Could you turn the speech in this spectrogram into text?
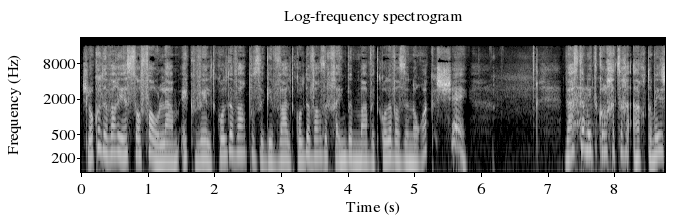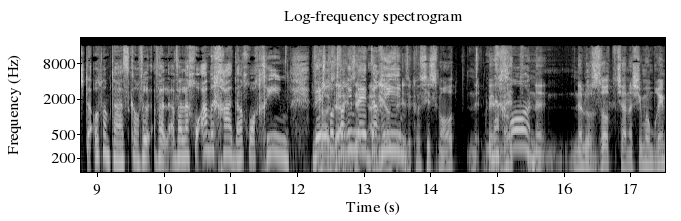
שלא כל דבר יהיה סוף העולם, אק ולט, כל דבר פה זה גוואלד, כל דבר זה חיים ומוות, כל דבר זה נורא קשה. ואז תמיד כל אחד צריך, אנחנו תמיד יש עוד פעם את האזכר, אבל, אבל, אבל אנחנו עם אחד, אנחנו אחים, ויש לא, פה זה- דברים זה- לא- נהדרים. זה כבר סיסמאות באמת נכון. נ- נלוזות שאנשים אומרים,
